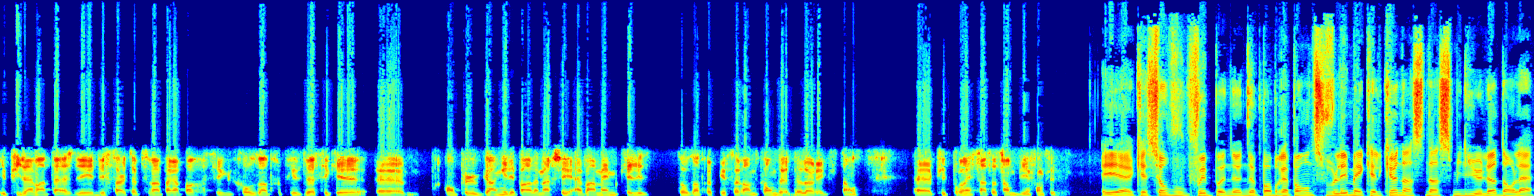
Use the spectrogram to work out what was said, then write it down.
Et puis l'avantage des, des startups souvent par rapport à ces grosses entreprises-là, c'est que euh, on peut gagner des parts de marché avant même que les autres entreprises se rendent compte de, leur existence. Euh, puis pour l'instant, ça semble bien fonctionner. Et euh, question, vous pouvez ne, ne, pas me répondre si vous voulez, mais quelqu'un dans, dans ce milieu-là dont la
